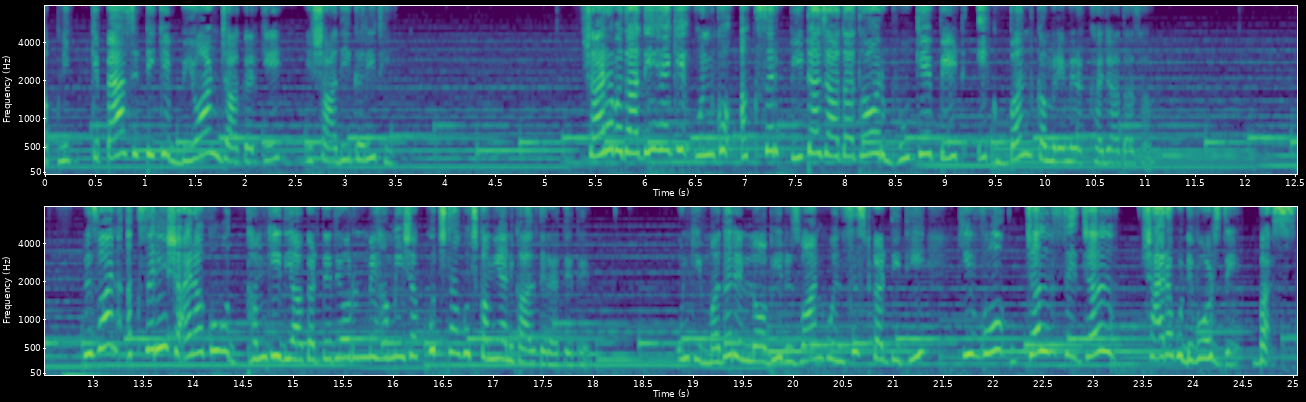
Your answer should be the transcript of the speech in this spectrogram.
अपनी कैपेसिटी के बियॉन्ड जाकर के ये शादी करी थी। शायरा बताती हैं कि उनको अक्सर पीटा जाता था और भूखे पेट एक बंद कमरे में रखा जाता था। रिजवान अक्सर ही शायरा को धमकी दिया करते थे और उनमें हमेशा कुछ ना कुछ कमियाँ निकालते रहते थे। उनकी मदर इन लॉ भी रिजवान को इंसिस्ट करती थी कि वो जल्द से जल्द शायरा को डिवोर्स दें, बस।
